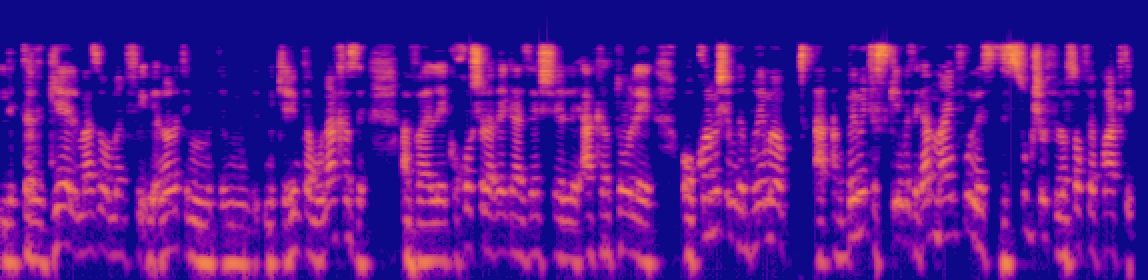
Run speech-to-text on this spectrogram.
לתרגל מה זה אומר, אני לא יודעת אם אתם מכירים את המונח הזה, אבל אה, כוחו של הרגע הזה של אקר טולה, או כל מה שמדברים, הרבה מתעסקים בזה, גם מיינדפולנס זה סוג של פילוסופיה פרקטית,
